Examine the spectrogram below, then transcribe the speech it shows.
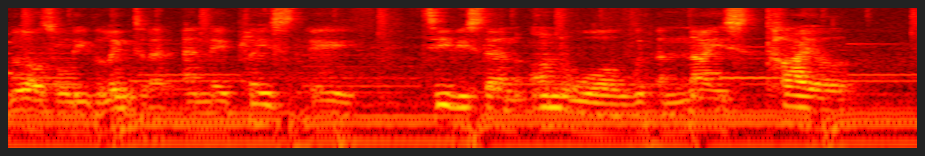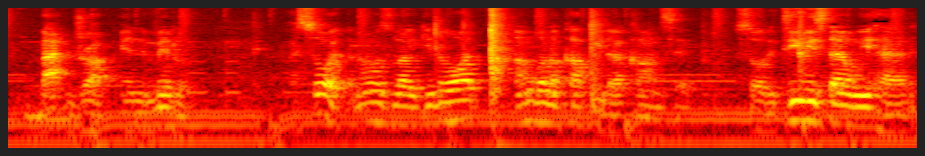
We'll also leave the link to that. And they placed a TV stand on the wall with a nice tile backdrop in the middle. I saw it and I was like, you know what? I'm gonna copy that concept. So the TV stand we had,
